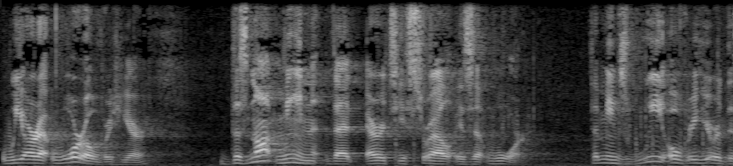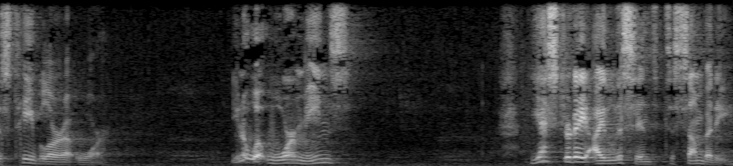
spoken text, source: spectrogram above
we are at war over here does not mean that Eretz Yisrael is at war. That means we over here at this table are at war. You know what war means? Yesterday I listened to somebody.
